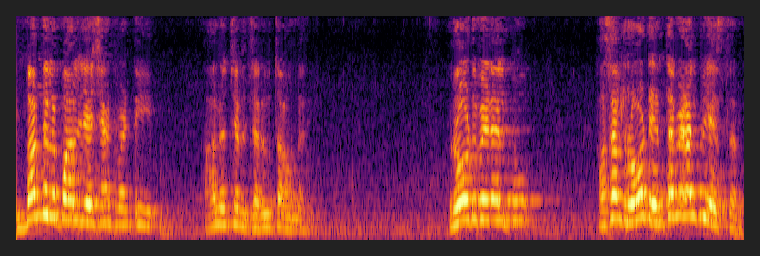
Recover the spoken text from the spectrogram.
ఇబ్బందులు పాలు చేసేటువంటి ఆలోచన జరుగుతూ ఉన్నది. రోడ్డు వెడల్పు. అసలు రోడ్డు ఎంత వెడల్పు చేస్తారు?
